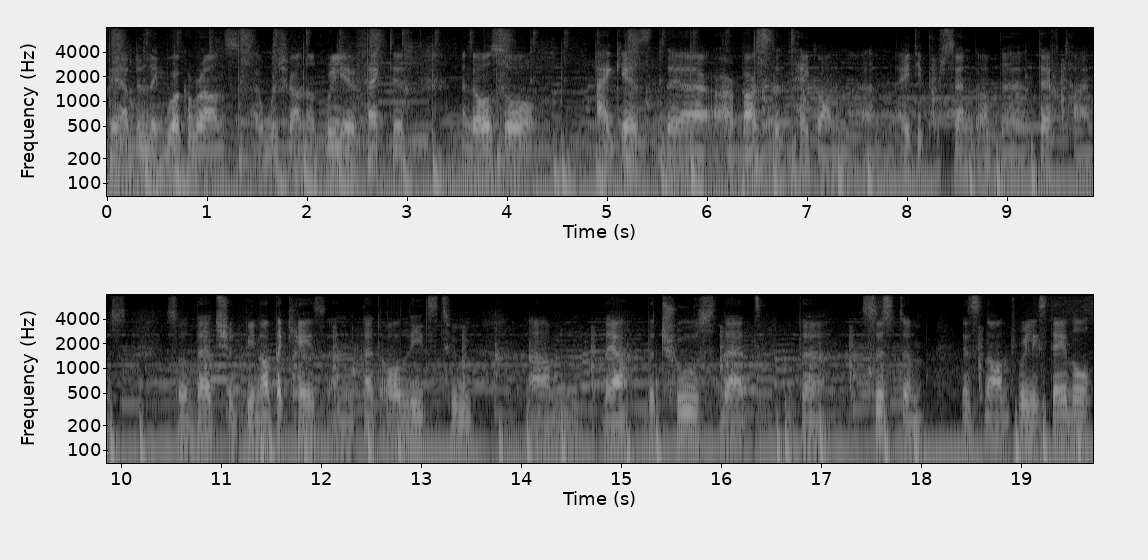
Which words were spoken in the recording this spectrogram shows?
they are building workarounds uh, which are not really effective, and also I guess there are bugs that take on 80% um, of the dev times. So that should be not the case and that all leads to um, yeah, the truth that the system is not really stable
